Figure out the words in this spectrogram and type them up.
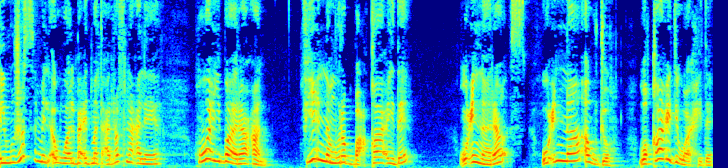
المجسم الأول بعد ما تعرفنا عليه هو عبارة عن في عنا مربع قاعدة وعنا رأس وعنا أوجه وقاعدة واحدة.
